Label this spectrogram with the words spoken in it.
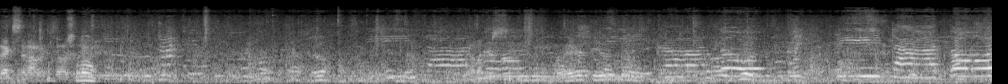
Rek se navek, znaš? Šalom. Pita, dobro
